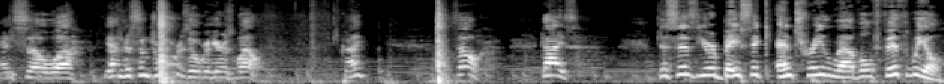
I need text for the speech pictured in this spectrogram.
And so, uh, yeah, and there's some drawers over here as well. Okay. So, guys, this is your basic entry level fifth wheel.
